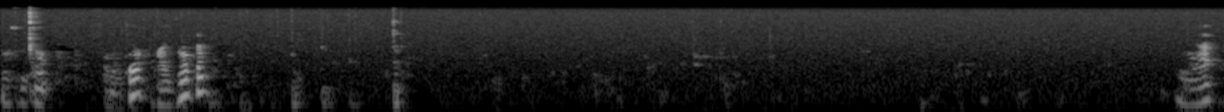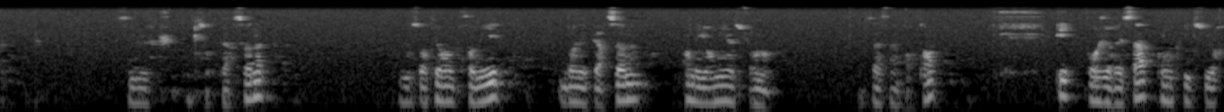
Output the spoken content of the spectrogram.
Consultant formateur par exemple. Voilà. Je clique sur personne, vous sortez en premier dans les personnes en ayant mis un surnom. Ça c'est important. Et pour gérer ça, on clique sur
